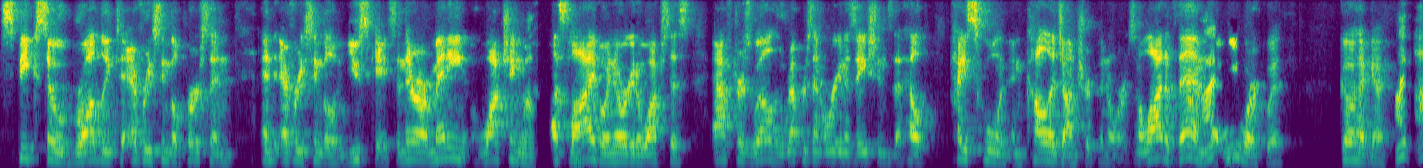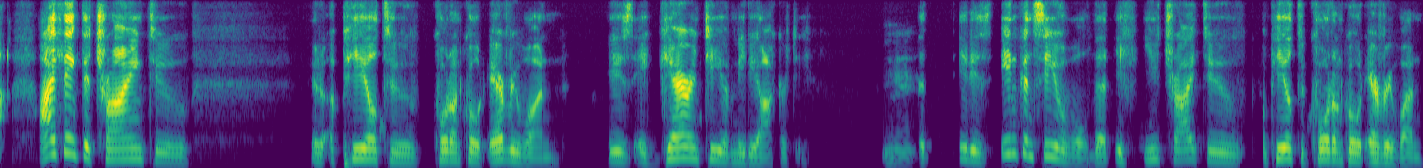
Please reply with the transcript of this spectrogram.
speak so broadly to every single person and every single use case. And there are many watching wow. us live, I know we're going to watch this after as well, who represent organizations that help high school and, and college entrepreneurs. And a lot of them I, that we work with Go ahead, guy. I, I think that trying to you know, appeal to quote unquote everyone is a guarantee of mediocrity. Mm. That it is inconceivable that if you try to appeal to quote unquote everyone,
